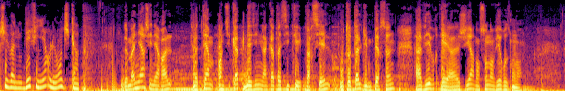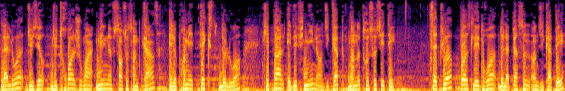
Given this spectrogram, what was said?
qui va nous définir le handicap. De manière générale, le terme handicap désigne l'incapacité partielle ou totale d'une personne à vivre et à agir dans son environnement. La loi du, 0 du 3 juin 1975 est le premier texte de loi qui parle et définit le handicap dans notre société. Cette loi pose les droits de la personne handicapée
